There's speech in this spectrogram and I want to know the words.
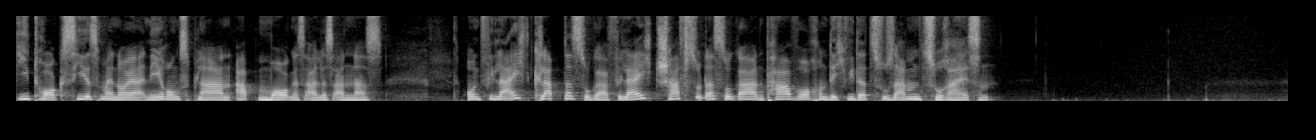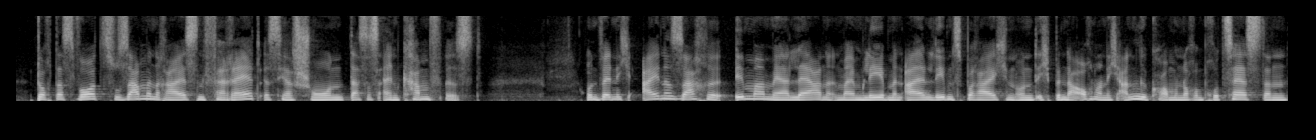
Detox. Hier ist mein neuer Ernährungsplan. Ab morgen ist alles anders. Und vielleicht klappt das sogar. Vielleicht schaffst du das sogar ein paar Wochen, dich wieder zusammenzureißen. Doch das Wort zusammenreißen verrät es ja schon, dass es ein Kampf ist. Und wenn ich eine Sache immer mehr lerne in meinem Leben, in allen Lebensbereichen, und ich bin da auch noch nicht angekommen, noch im Prozess, dann,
